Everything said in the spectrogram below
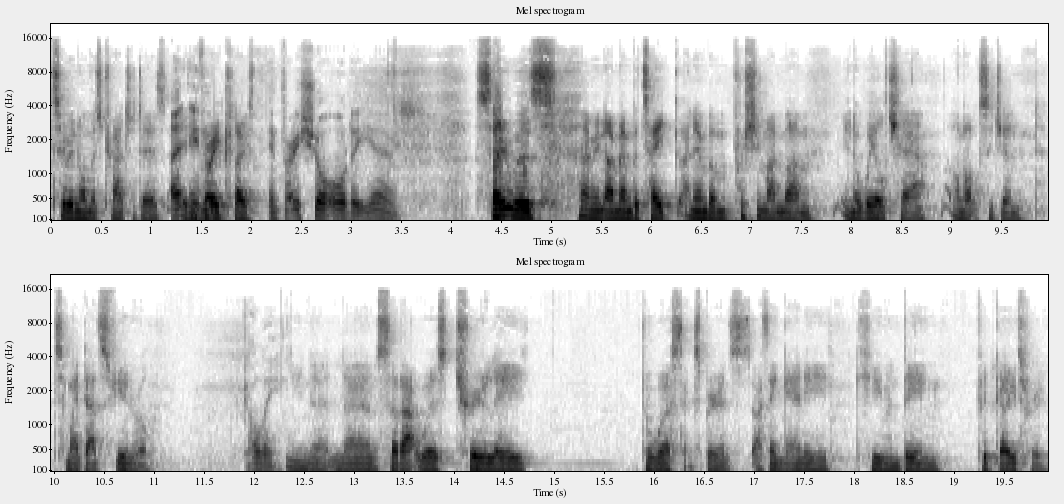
Two enormous tragedies uh, in, in, very close, in very short order. Yes. So it was. I mean, I remember take. I remember pushing my mum in a wheelchair on oxygen to my dad's funeral. Golly. You know, so that was truly the worst experience I think any human being could go through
